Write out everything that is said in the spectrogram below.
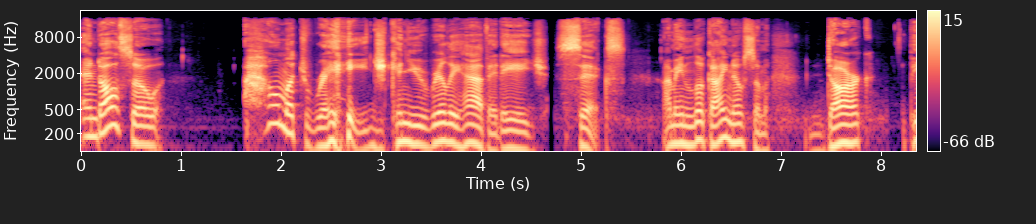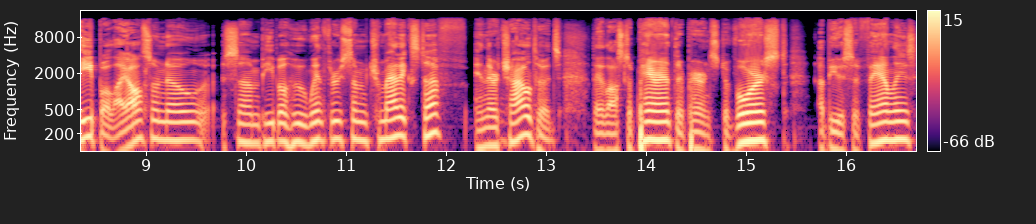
And also, how much rage can you really have at age six? I mean, look, I know some dark people. I also know some people who went through some traumatic stuff in their childhoods. They lost a parent, their parents divorced, abusive families.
